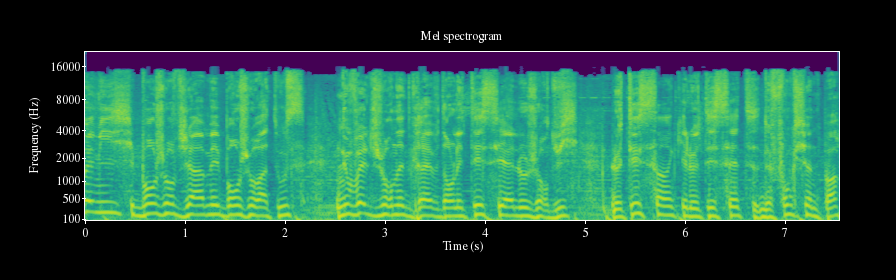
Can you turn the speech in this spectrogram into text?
Rémi, bonjour Jam et bonjour à tous. Nouvelle journée de grève dans les TCL aujourd'hui. Le T5 et le T7 ne fonctionnent pas.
